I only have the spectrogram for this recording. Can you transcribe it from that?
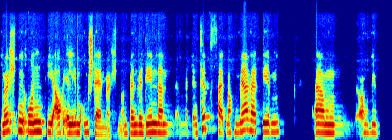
möchten und die auch ihr Leben umstellen möchten. Und wenn wir denen dann mit den Tipps halt noch einen Mehrwert geben, ähm, irgendwie,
